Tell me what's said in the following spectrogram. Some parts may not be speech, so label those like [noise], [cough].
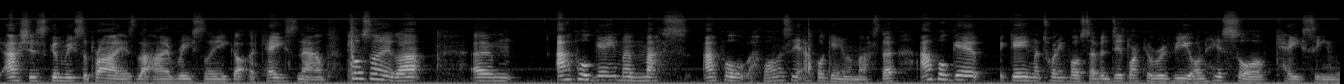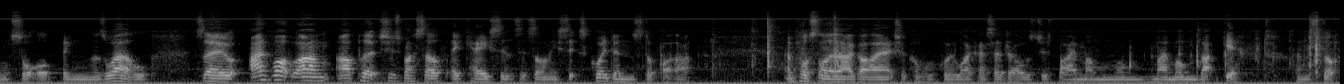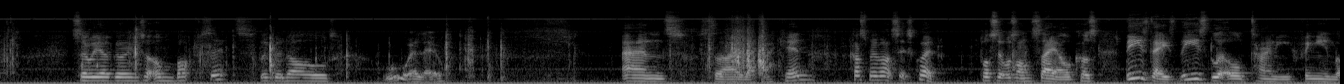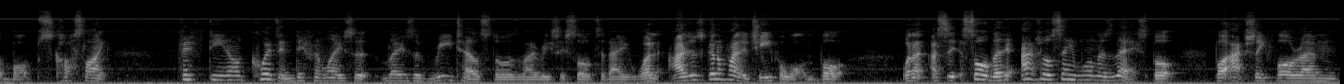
Ash is going to be surprised that I recently got a case now. Plus only that, um, Apple Gamer Mass Apple, what was it? Apple Gamer Master. Apple Ga Gamer 24/7 did like a review on his sort of casing sort of thing as well. So I thought um, I'll purchase myself a case since it's only six quid and stuff like that. And plus only that I got an extra couple of quid. Like I said, I was just buying my mum my mum that gift and stuff. So we are going to unbox it, the good old, ooh hello, and slide it back in. Cost me about six quid. Plus it was on sale, because these days, these little tiny thingy bobs cost like 15 odd quid in different layers of, of retail stores that I recently saw today. When I was going to find a cheaper one, but when I, I saw the actual same one as this, but but actually for um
